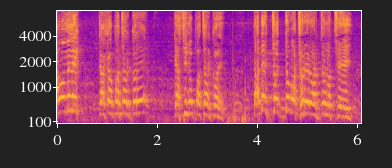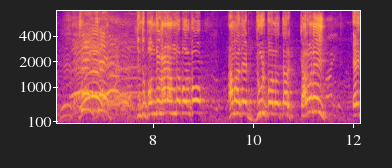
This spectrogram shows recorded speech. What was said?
আওয়ামী লীগ টাকা পাচার করে, ক্যাসিনো পাচার করে তাদের চোদ্দ বছরের অর্জন হচ্ছে এই। কিন্তু বন্ধুগণ, আমরা বলব, আমাদের দুর্বলতার কারণেই এই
